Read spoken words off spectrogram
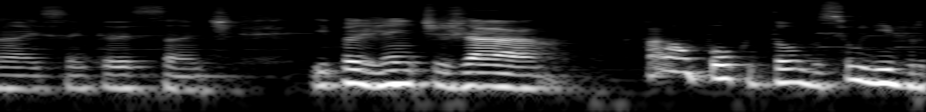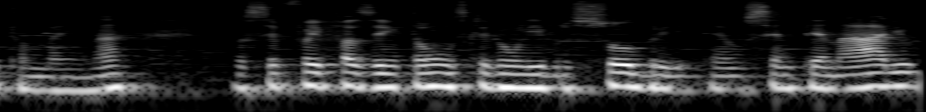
Ah, isso é interessante. E para gente já falar um pouco então do seu livro também, né? Você foi fazer então escrever um livro sobre é, o centenário.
